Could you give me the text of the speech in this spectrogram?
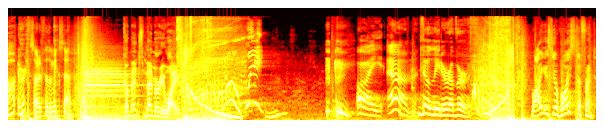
all Earth? Sorry for the mix-up. Commence memory wipe. No, wait! I am the leader of Earth. Why is your voice different?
